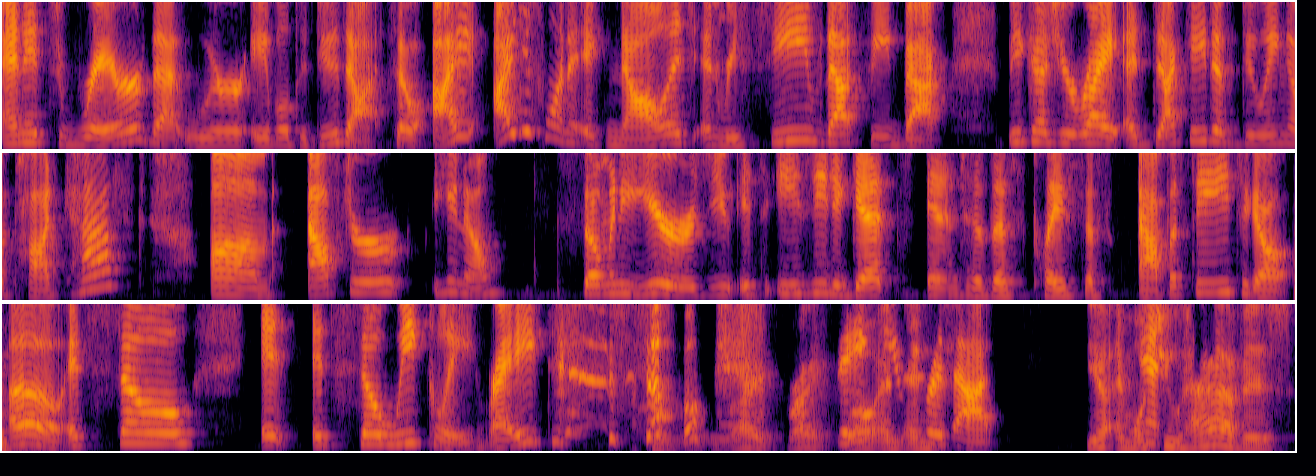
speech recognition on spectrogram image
And it's rare that we're able to do that. So I, I just want to acknowledge and receive that feedback because you're right. A decade of doing a podcast, um, after, you know, so many years you it's easy to get into this place of apathy to go oh it's so it it's so weekly right so right right thank well, you and, for that yeah and what and, you have is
